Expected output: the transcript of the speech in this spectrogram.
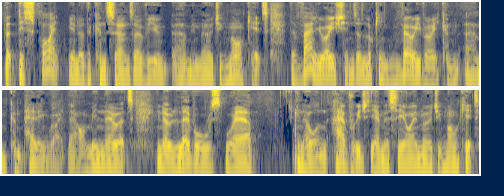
But despite, you know, the concerns over um, emerging markets, the valuations are looking very, very com- um, compelling right now. I mean, they're at, you know, levels where you know, on average, the MSCI emerging market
